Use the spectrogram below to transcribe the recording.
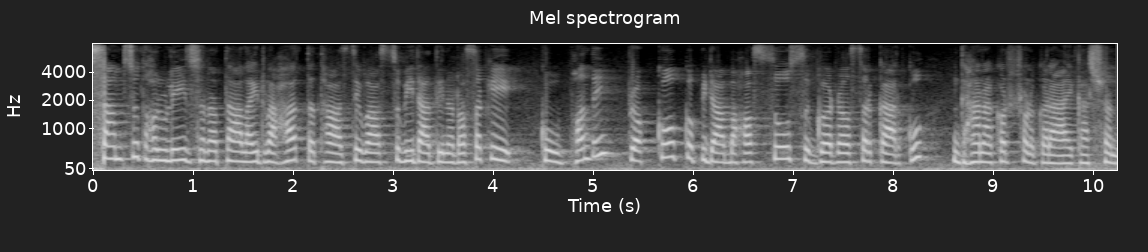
सांसदहरूले जनतालाई राहत तथा सेवा सुविधा दिन नसकेको भन्दै प्रकोपको पीडा महसुस गर्न सरकारको ध्यानकर्षण गराएका छन्।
